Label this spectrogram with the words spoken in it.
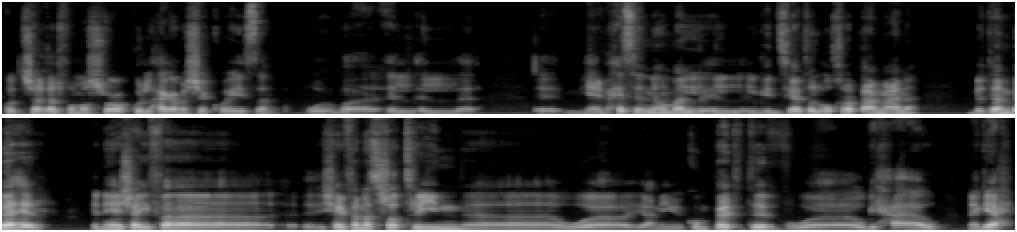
كنت شغال في مشروع كل حاجة ماشية كويسة وبقى ال ال يعني بحس إن هما ال- ال- الجنسيات الأخرى بتتعامل معانا بتنبهر إن هي شايفة شايفة ناس شاطرين آه، ويعني كومبيتيتيف وبيحققوا نجاح.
